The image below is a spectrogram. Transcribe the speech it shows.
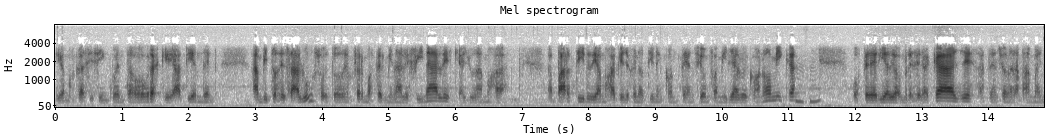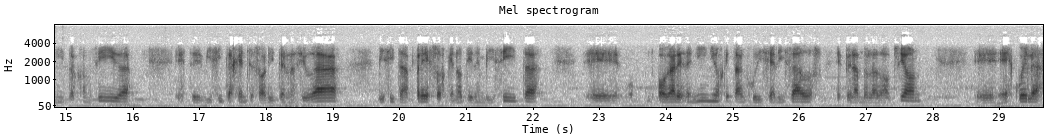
digamos casi 50 obras que atienden ámbitos de salud, sobre todo de enfermos terminales finales, que ayudamos a, a partir, digamos, a aquellos que no tienen contención familiar o económica, hospedería de hombres de la calle, atención a las mamañitos con SIDA, este, visita gente solita en la ciudad, visita a presos que no tienen visita, eh, hogares de niños que están judicializados esperando la adopción, eh, escuelas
